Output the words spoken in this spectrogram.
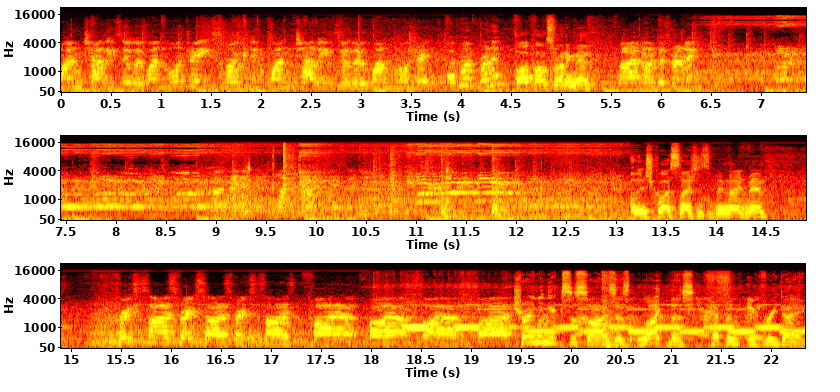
One Charlie Zulu, one laundry, smoke, and one Charlie Zulu, one laundry. Five pump running? Fire pump's running, ma'am. Five pump is running. Okay, then one. Electrical isolations have been made, ma'am. For exercise, for exercise, for exercise. Fire, fire, fire, fire. Training exercises like this happen every day.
